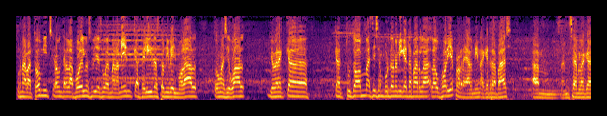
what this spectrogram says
tornava Tomic, que contra la Poel no s'havia jugat malament, que Feliz està a un nivell molt alt, Thomas igual. Jo crec que, que tothom es deixa emportar una miqueta per la- l'eufòria, però realment aquest repàs em, em sembla que,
